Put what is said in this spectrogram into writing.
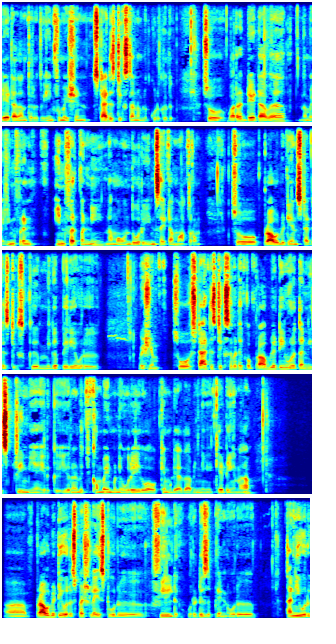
டேட்டா தான் தருது. இன்ஃபர்மேஷன் ஸ்டாட்டிஸ்டிக்ஸ் தான் நம்மளுக்கு கொடுக்குது. ஸோ வர டேட்டாவை நம்ம இன்ஃபரன் இன்ஃபர் பண்ணி நம்ம வந்து ஒரு இன்சைட்டாக மாற்றுறோம் ஸோ ப்ராபபிலிட்டி அண்ட் ஸ்டாட்டிஸ்டிக்ஸ்க்கு மிகப்பெரிய ஒரு விஷயம். ஸோ ஸ்டாட்டிஸ்டிக்ஸை விட இப்போ ப்ராபிலிட்டின்னு ஒரு தனி ஸ்ட்ரீம் ஏன் இருக்குது இது ரெண்டு கம்பைன் பண்ணி ஒரே இதுவாக வைக்க முடியாது அப்படின்னு நீங்கள் கேட்டிங்கன்னா ப்ராபபிலிட்டி ஒரு ஸ்பெஷலைஸ்டு ஒரு ஃபீல்டு ஒரு டிசிப்ளின் ஒரு தனி ஒரு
